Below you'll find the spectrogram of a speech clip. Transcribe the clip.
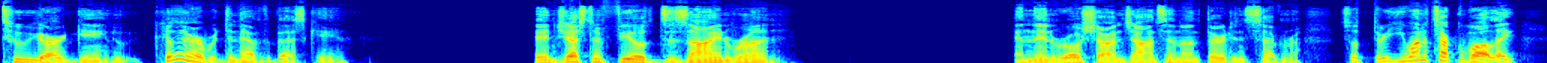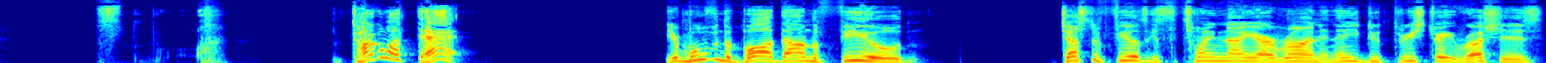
two yard gain. Khalil Herbert didn't have the best game. Then Justin Fields design run. And then Roschon Johnson on third and seven run. So three. You want to talk about like talk about that. You're moving the ball down the field. Justin Fields gets the 29 yard run, and then you do three straight rushes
